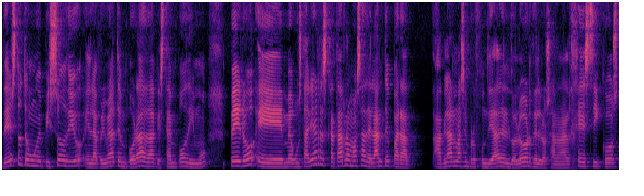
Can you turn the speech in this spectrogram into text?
De esto tengo un episodio en la primera temporada que está en Podimo, pero eh, me gustaría rescatarlo más adelante para hablar más en profundidad del dolor, de los analgésicos,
